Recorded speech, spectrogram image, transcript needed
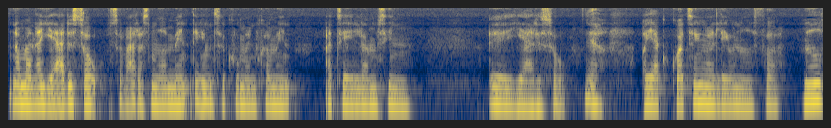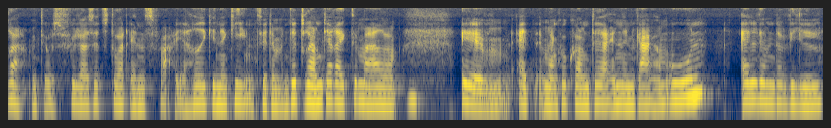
Når man har hjertesorg, så var der sådan noget om mandagen, så kunne man komme ind og tale om sin øh, hjertesorg. Ja. Og jeg kunne godt tænke mig at lave noget for mødre, men det var selvfølgelig også et stort ansvar. Jeg havde ikke energien til det, men det drømte jeg rigtig meget om. Mm. Øhm, at man kunne komme derind en gang om ugen, alle dem, der ville,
